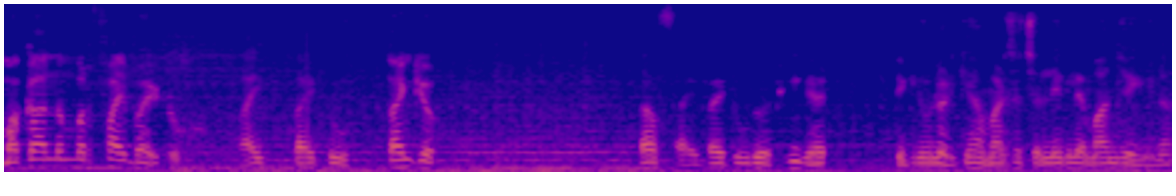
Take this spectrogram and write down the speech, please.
मकान number five by two five by two thank you five by two तो ठीक है लेकिन वो लड़कियाँ हमारे साथ चलने के लिए मान जाएगी ना।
